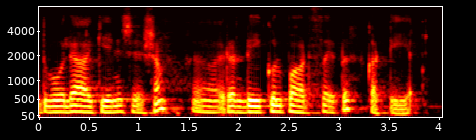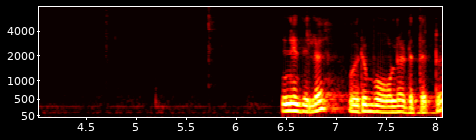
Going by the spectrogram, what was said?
ഇതുപോലെ ആക്കിയതിന് ശേഷം രണ്ട് ഈക്വൽ പാർട്സായിട്ട് കട്ട് ചെയ്യാം. ഇനി ഇതിൽ ഒരു ബോൾ എടുത്തിട്ട്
